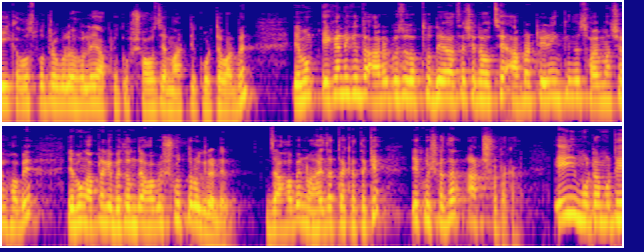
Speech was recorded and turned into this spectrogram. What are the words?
এই কাগজপত্রগুলো হলে আপনি খুব সহজে মাঠটি করতে পারবেন। এবং এখানে কিন্তু আরও কিছু তথ্য দেওয়া আছে, সেটা হচ্ছে আপনার ট্রেনিং কিন্তু ছয় মাসের হবে এবং আপনাকে বেতন দেওয়া হবে সত্তর গ্রেডের যা হবে নয় হাজার টাকা থেকে একুশ হাজার আটশো টাকা। এই মোটামুটি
